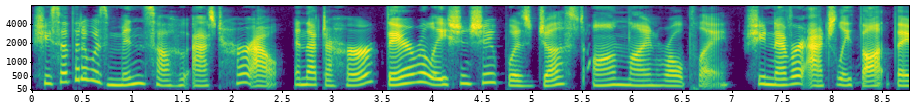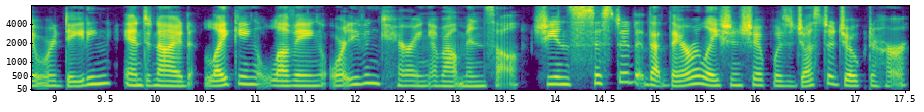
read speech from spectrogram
She said that it was Minsa who asked her out out, and that to her, their relationship was just online roleplay. She never actually thought they were dating and denied liking, loving, or even caring about Minsa. She insisted that their relationship was just a joke to her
